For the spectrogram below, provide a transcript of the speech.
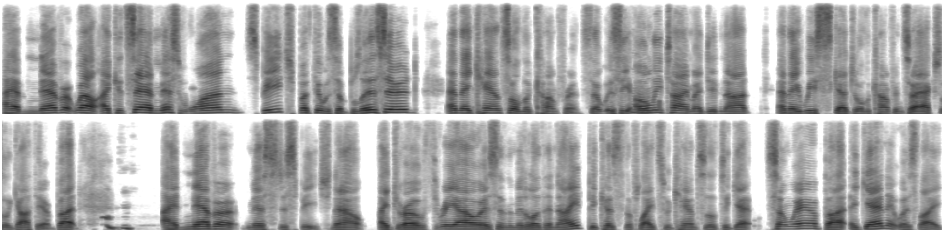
I have never, well, I could say I missed one speech, but there was a blizzard and they canceled the conference. That was the mm. only time I did not, and they rescheduled the conference. So I actually got there, but I had never missed a speech. Now, I drove three hours in the middle of the night because the flights were canceled to get somewhere. But again, it was like,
